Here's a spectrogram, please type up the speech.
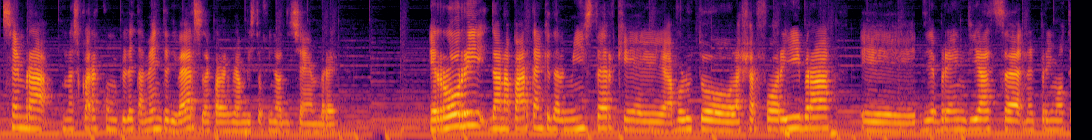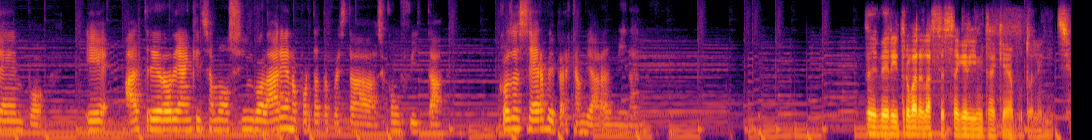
sembra una squadra completamente diversa da quella che abbiamo visto fino a dicembre. Errori da una parte anche dal mister che ha voluto lasciare fuori Ibra e di Brain Diaz nel primo tempo e altri errori anche diciamo singolari hanno portato a questa sconfitta. Cosa serve per cambiare al Milan? Deve ritrovare la stessa grinta che ha avuto all'inizio,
